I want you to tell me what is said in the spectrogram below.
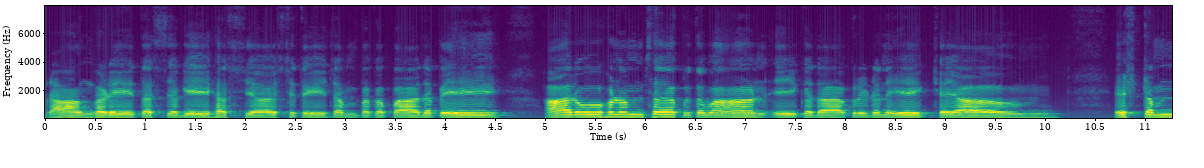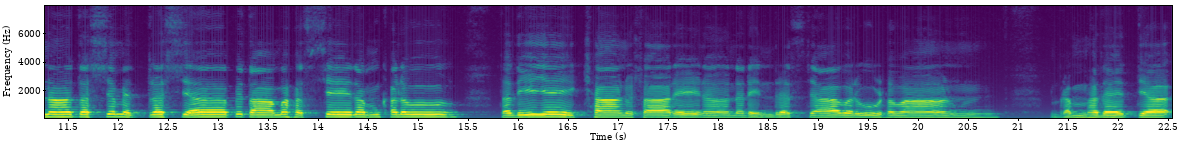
प्राङ्गणे तस्य गेहस्य स्थिते चम्पकपादपे आरोहणं स कृतवान् एकदा क्रीडनेक्षया। इष्टं न तस्य मित्रस्य पितामहस्येदं खलु। तदीयेच्छानुसारेण नरेन्द्रस्यावरूढवान् ब्रह्मदैत्य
